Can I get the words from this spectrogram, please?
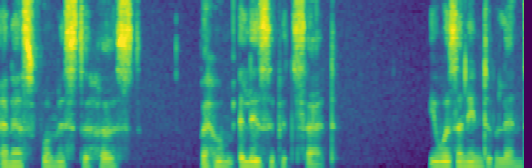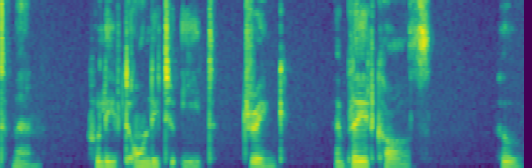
And as for Mr. Hurst, by whom Elizabeth sat, he was an indolent man, who lived only to eat, drink, and play at cards, who,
